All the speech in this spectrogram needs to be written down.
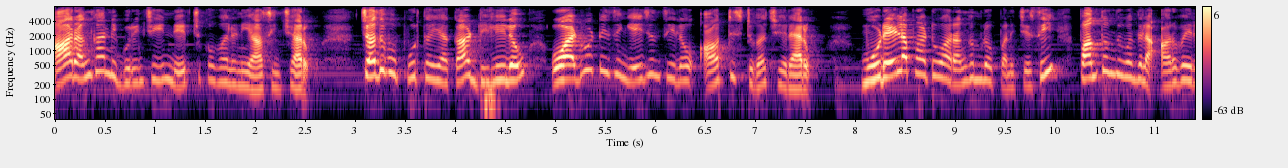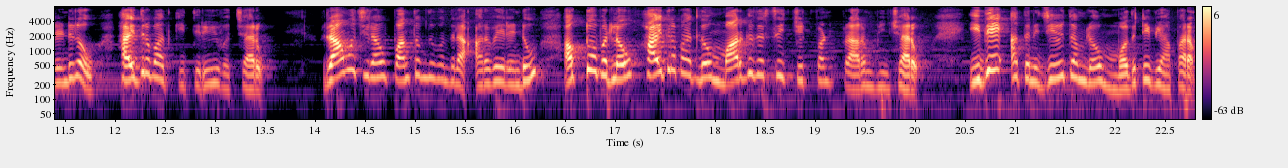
ఆ రంగాన్ని గురించి నేర్చుకోవాలని ఆశించారు. చదువు పూర్తయ్యాక ఢిల్లీలో ఓ అడ్వర్టైజింగ్ ఏజెన్సీలో ఆర్టిస్టుగా చేరారు. మూడేళ్ళ పాటు ఆ రంగంలో పనిచేసి పంతొమ్మిది వందల అరవై రెండులో హైదరాబాద్కి తిరిగి వచ్చారు. రామోజీరావు పంతొమ్మిది వందల అరవై రెండు అక్టోబర్లో హైదరాబాద్లో మార్గదర్శి చిట్ ఫండ్ ప్రారంభించారు. ఇదే అతని జీవితంలో మొదటి వ్యాపారం.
